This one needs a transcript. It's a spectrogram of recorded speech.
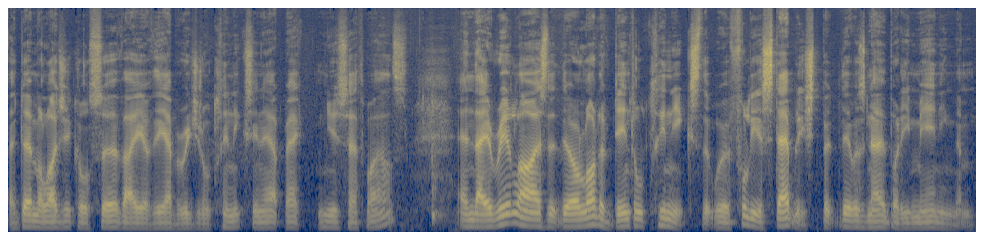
a dermatological survey of the Aboriginal clinics in Outback New South Wales, and they realised that there were a lot of dental clinics that were fully established, but there was nobody manning them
